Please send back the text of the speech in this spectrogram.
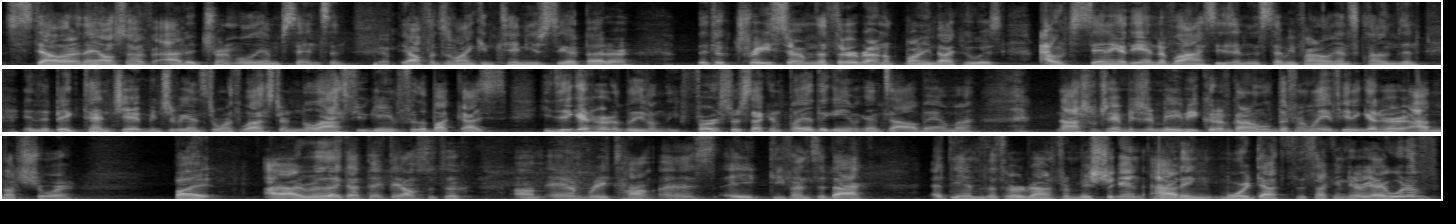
stellar, and they also have added Trent Williams since, and yep. the offensive line continues to get better. They took Trey Sermon in the third round, a running back who was outstanding at the end of last season in the semifinal against Clemson, in the Big Ten championship against Northwestern, in the last few games for the Buckeyes. He did get hurt, I believe, on the first or second play of the game against Alabama. National championship maybe could have gone a little differently if he didn't get hurt. I'm not sure, but I, I really like that pick. They also took um, Ambry Thomas, a defensive back at the end of the third round from Michigan, yeah. adding more depth to the secondary. I would have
